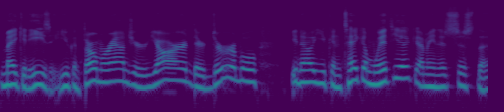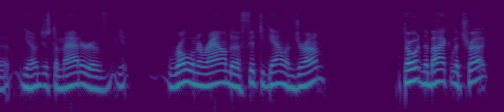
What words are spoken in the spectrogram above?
make it easy. You can throw them around your yard, they're durable. You know, you can take them with you. I mean, it's just the, you know, just a matter of you know, rolling around a 50 gallon drum, throw it in the back of a truck,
